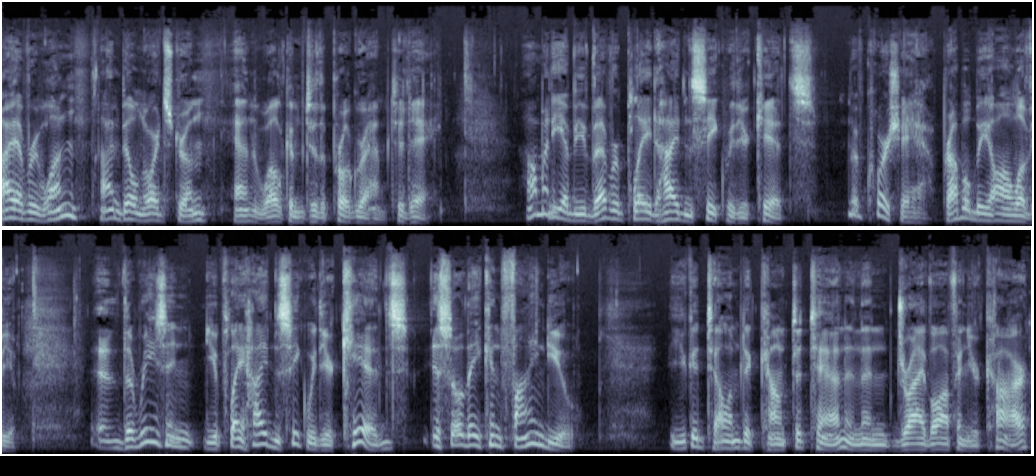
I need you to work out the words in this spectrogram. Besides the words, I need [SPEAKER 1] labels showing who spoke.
[SPEAKER 1] Hi, everyone. I'm Bill Nordstrom, and welcome to the program today. How many of you have ever played hide and seek with your kids? Of course you have, probably all of you. The reason you play hide and seek with your kids is so they can find you. You could tell them to count to 10 and then drive off in your car.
